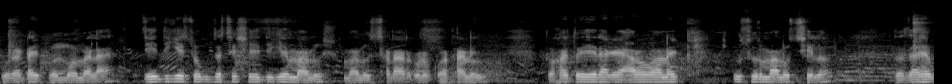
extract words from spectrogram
পুরাটাই কুম্ভ মেলা। যেদিকে চোখ যাচ্ছে, সেই দিকে মানুষ। মানুষ ছাড়া আর কোনো কথা নেই। তো হয়তো এর আগে আরও অনেক প্রচুর মানুষ ছিল। তো যাই হোক,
